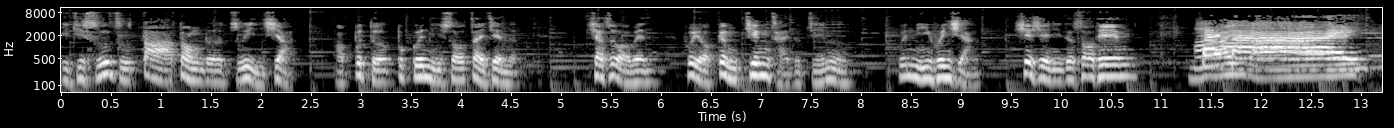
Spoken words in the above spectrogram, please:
以及食指大动的指引下，啊，不得不跟你说再见了。下次我们会有更精彩的节目跟您分享。谢谢你的收听，拜拜。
